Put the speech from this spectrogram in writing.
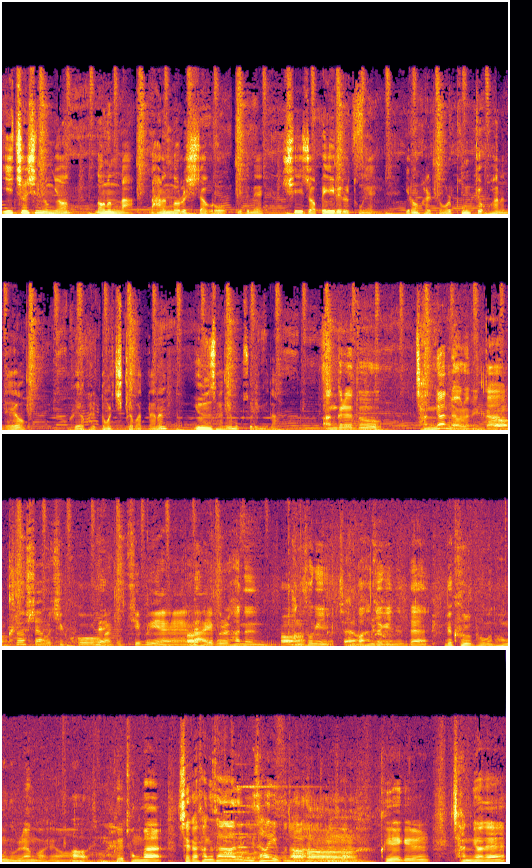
2016년 너는 나, 나는 너를 시작으로 믿음의 쉬저 베이비를 통해 이런 활동을 본격화하는데요. 그의 활동을 지켜봤다는 윤상의 목소리입니다. 안 그래도 작년 여름인가 어. 크러쉬하고 지코가 네. TV에 어. 라이브를 하는 어. 방송이 한 번 한 적이 있는데 근데 그걸 보고 너무 놀란 거예요. 아, 그 정말 제가 상상하는 이상이구나. 그래서 그 얘기를 작년에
